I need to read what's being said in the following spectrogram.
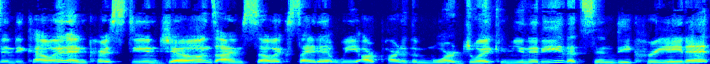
Cindi Cohn and Christine Jones. I'm so excited. We are part of the More Joy community that Cindi created.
